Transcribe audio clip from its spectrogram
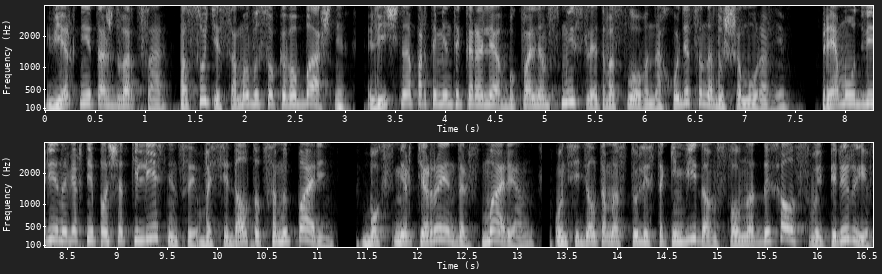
Верхний этаж дворца. По сути, самая высокого башня. Личные апартаменты короля в буквальном смысле этого слова находятся на высшем уровне. Прямо у двери на верхней площадке лестницы восседал тот самый парень, Бог смерти Рэндальф, Мариан. Он сидел там на стуле с таким видом, словно отдыхал свой перерыв.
